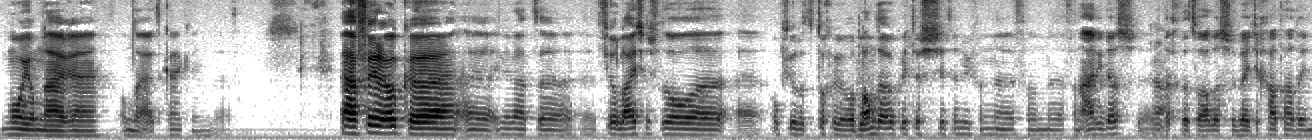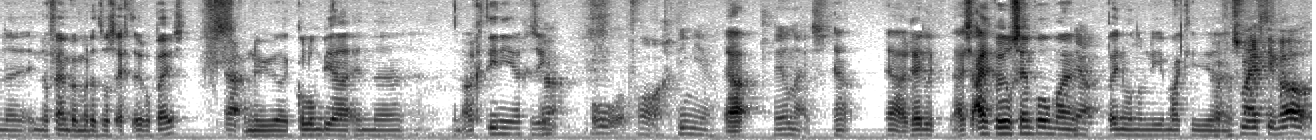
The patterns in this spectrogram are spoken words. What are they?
mooi om naar, eh, om naar uit te kijken inderdaad. Ja, verder ook eh, eh, inderdaad eh, veel licenses. Vooral eh, eh, opviel dat er toch weer wat landen ook weer tussen zitten nu van, eh, van, eh, van Adidas. Ja. Ik dacht dat we alles een beetje gehad hadden in, eh, in november, maar dat was echt Europees. Ja. En nu Colombia en, eh, en Argentinië gezien. Ja. Oh, vooral Argentinië. Ja, Heel nice. ja, redelijk. Hij is eigenlijk heel simpel, maar Ja. op een of andere manier maakt hij. eh, Maar volgens mij heeft hij wel,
